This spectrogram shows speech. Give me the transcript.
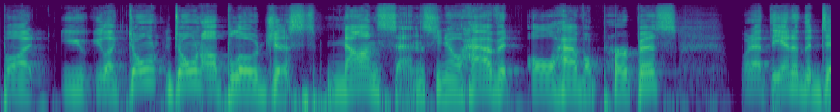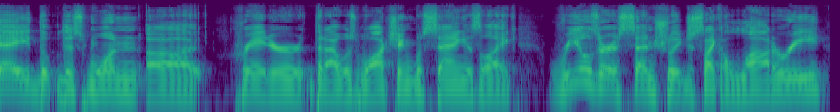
But you, you like don't don't upload just nonsense. You know, have it all have a purpose. But at the end of the day, the, this one uh, creator that I was watching was saying is like reels are essentially just like a lottery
